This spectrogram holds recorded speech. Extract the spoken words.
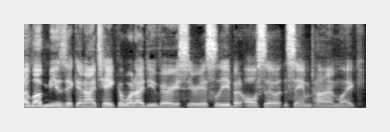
I love music and I take what I do very seriously, but also at the same time, like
